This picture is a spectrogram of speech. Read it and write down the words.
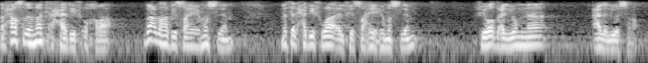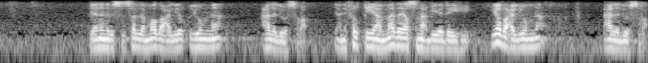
فالحاصل هناك أحاديث أخرى بعضها في صحيح مسلم مثل حديث وائل في صحيح مسلم في وضع اليمنى على اليسرى. لأن النبي صلى الله عليه وسلم وضع اليمنى على اليسرى. يعني في القيام ماذا يصنع بيديه؟ يضع اليمنى على اليسرى.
